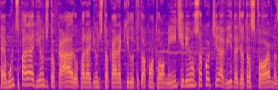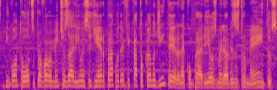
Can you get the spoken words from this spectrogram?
É, muitos parariam de tocar ou parariam de tocar aquilo que tocam atualmente, iriam só curtir a vida de outras formas, enquanto outros provavelmente usariam esse dinheiro para poder ficar tocando o dia inteiro, né? Compraria os melhores instrumentos,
